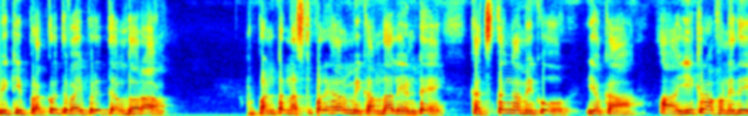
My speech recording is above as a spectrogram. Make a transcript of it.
మీకు ఈ ప్రకృతి వైపరీత్యాల ద్వారా పంట నష్టపరిహారం మీకు అందాలి అంటే ఖచ్చితంగా మీకు ఈ యొక్క ఈ క్రాఫ్ అనేది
